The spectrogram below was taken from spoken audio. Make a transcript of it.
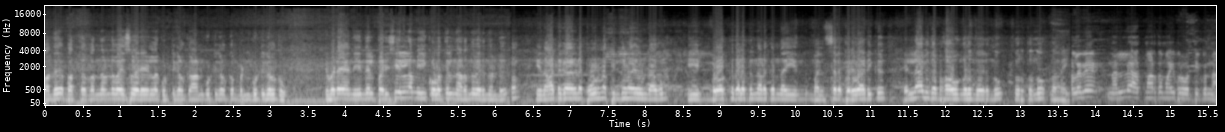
പത് പത്ത് പന്ത്രണ്ട് വയസ്സ് വരെയുള്ള കുട്ടികൾക്ക് ആൺകുട്ടികൾക്കും പെൺകുട്ടികൾക്കും ഇവിടെ നീന്തൽ പരിശീലനം ഈ കുളത്തിൽ നടന്നു വരുന്നുണ്ട്. ഈ നാട്ടുകാരുടെ പൂർണ പിന്തുണയുണ്ടാകും. ഈ ബ്ലോക്ക് തലത്തിൽ നടക്കുന്ന ഈ മത്സര പരിപാടിക്ക് എല്ലാവിധ ഭാവങ്ങളും നേരുന്നു നിർത്തുന്നു. നന്ദി. വളരെ നല്ല ആത്മാർത്ഥമായി പ്രവർത്തിക്കുന്ന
